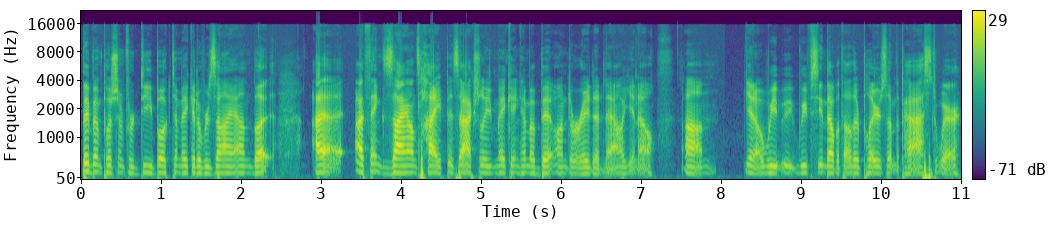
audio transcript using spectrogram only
they've been pushing for D Book to make it over Zion, but I I think Zion's hype is actually making him a bit underrated now. You know, um, you know we we've seen that with other players in the past where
